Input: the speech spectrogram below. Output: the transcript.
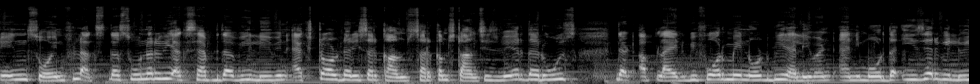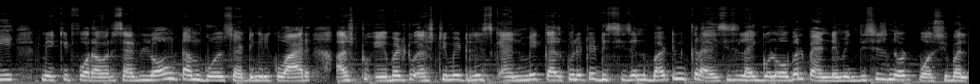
in so in flux the sooner we accept that we live in extraordinary circum- circumstances where the rules that applied before may not be relevant anymore the easier will we make it for ourselves. Long term goal setting require us to able to estimate risk and make calculated decision but in crisis like global pandemic this is not possible.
